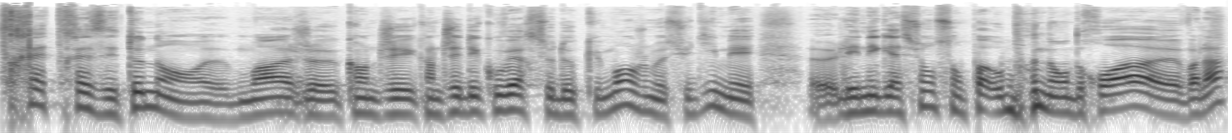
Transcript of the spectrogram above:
très très étonnant. Euh, moi, je, quand j'ai découvert ce document, je me suis dit mais euh, les négations ne sont pas au bon endroit. Euh, voilà,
